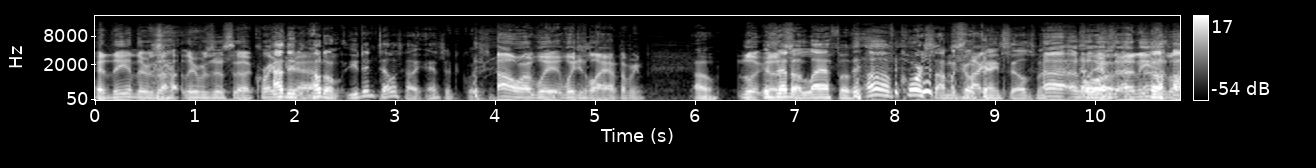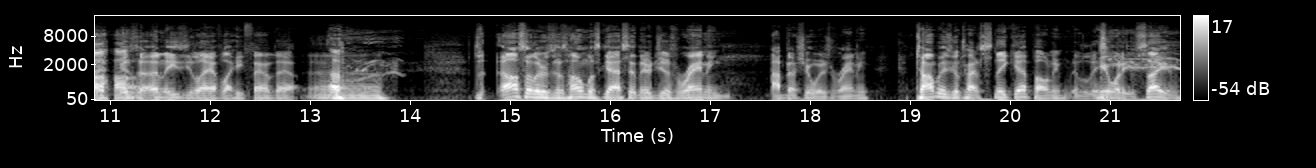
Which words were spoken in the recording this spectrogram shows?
And, and then there was a there was this uh, crazy. How did? guy. Hold on. You didn't tell us how he answered the question. Oh, we we just laughed. I mean, Oh, look, is uh, that so- a laugh of? Oh, of course I'm a It's like- cocaine salesman. Uh, it was, it an uneasy laugh. It was an uneasy laugh, like he found out. Uh, Also, there was this homeless guy sitting there just ranting. I'm not sure what he's ranting. Tommy's gonna try to sneak up on him and hear what he was saying.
